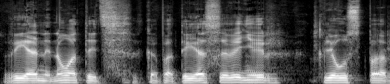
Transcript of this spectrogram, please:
Vieni notic, ka patiesi viņi ir kļūst par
